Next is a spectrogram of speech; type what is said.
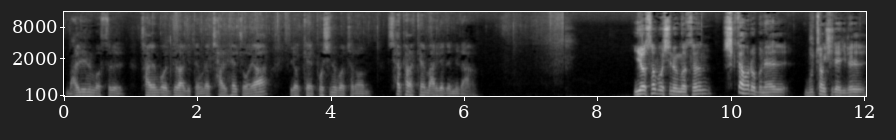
말리는 것을 자연 건조하기 때문에 잘 해줘야 이렇게 보시는 것처럼 새파랗게 마르게 됩니다. 이어서 보시는 것은 식당으로 보낼 무청 시래기를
